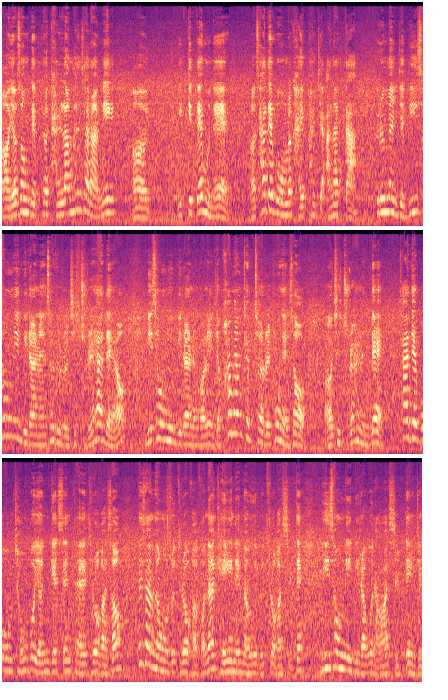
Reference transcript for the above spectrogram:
어, 여성 대표 달랑 한 사람이 어, 있기 때문에 어, 4대 보험을 가입하지 않았다. 그러면 이제 미성립이라는 서류를 제출을 해야 돼요. 미성립이라는 거는 이제 화면 캡처를 통해서 어, 제출을 하는데 4대 보험 정보 연계 센터에 들어가서 회사명으로 들어가거나 개인의 명의로 들어갔을 때 미성립이라고 나왔을 때 이제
